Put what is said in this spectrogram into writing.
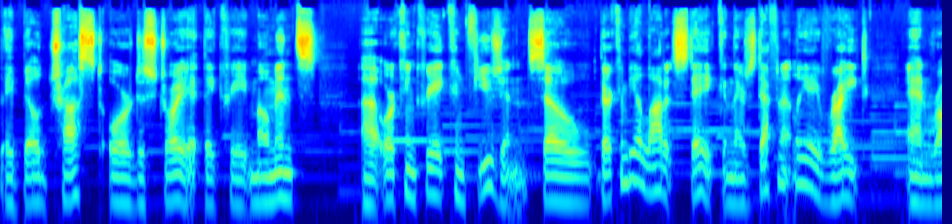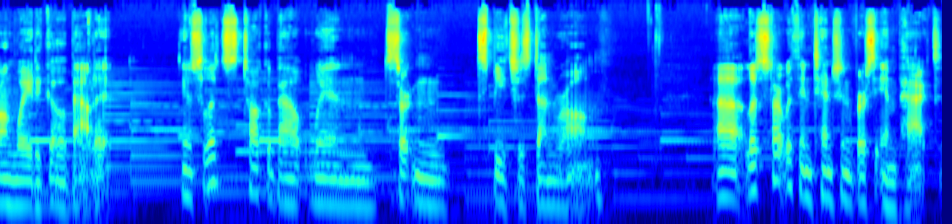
They build trust or destroy it. They create moments uh, or can create confusion. So there can be a lot at stake, and there's definitely a right and wrong way to go about it. You know, so let's talk about when certain speech is done wrong. Uh, let's start with intention versus impact.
